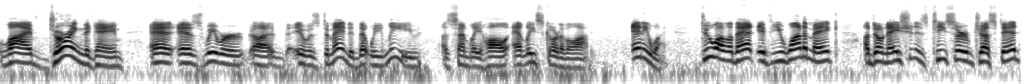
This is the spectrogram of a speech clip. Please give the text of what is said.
live during the game as we were, uh, it was demanded that we leave Assembly Hall, at least go to the lobby. Anyway, do all of that. If you want to make a donation, as T Serve just did,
